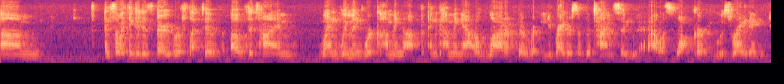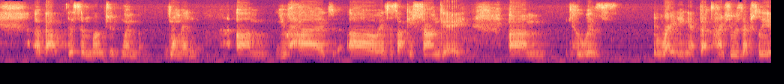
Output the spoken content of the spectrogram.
Um, and so I think it is very reflective of the time when women were coming up and coming out. A lot of the writers of the time. So you had Alice Walker, who was writing about this emergent women, woman. Um, you had uh, Ntozake Shange, um, who was writing at that time. She was actually,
